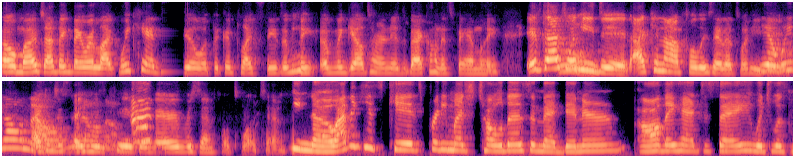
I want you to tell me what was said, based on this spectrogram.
so, much. I think they were like, we can't deal with the complexities of, of Miguel turning his back on his family. If that's mm. what he mm. did, I cannot fully say that's what he yeah, did. Yeah, we don't know. I can just say his know. kids are very resentful towards him. You know, I think his kids pretty much told us in that dinner all they had to say, which was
